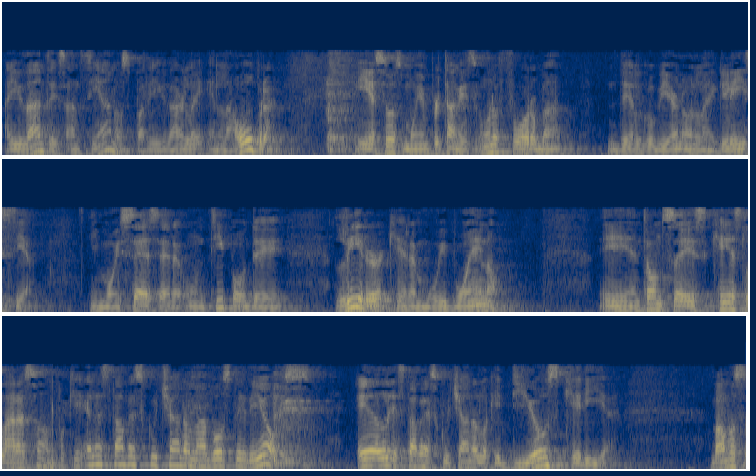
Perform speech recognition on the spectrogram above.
Ayudantes, ancianos, para ayudarle en la obra. Y eso es muy importante. Es una forma del gobierno en la iglesia. Y Moisés era un tipo de líder que era muy bueno. Y entonces, ¿qué es la razón? Porque él estaba escuchando la voz de Dios. Él estaba escuchando lo que Dios quería. Vamos,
